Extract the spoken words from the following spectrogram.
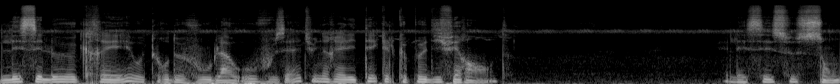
laissez-le créer autour de vous, là où vous êtes, une réalité quelque peu différente. Laissez ce son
